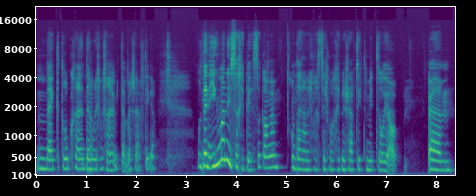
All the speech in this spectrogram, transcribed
wegdrücken, dann muss ich mich auch mit dem beschäftigen. Und dann irgendwann ist es ein bisschen besser gegangen und dann habe ich mich zuerst mal ein bisschen beschäftigt damit, so ja, ähm,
